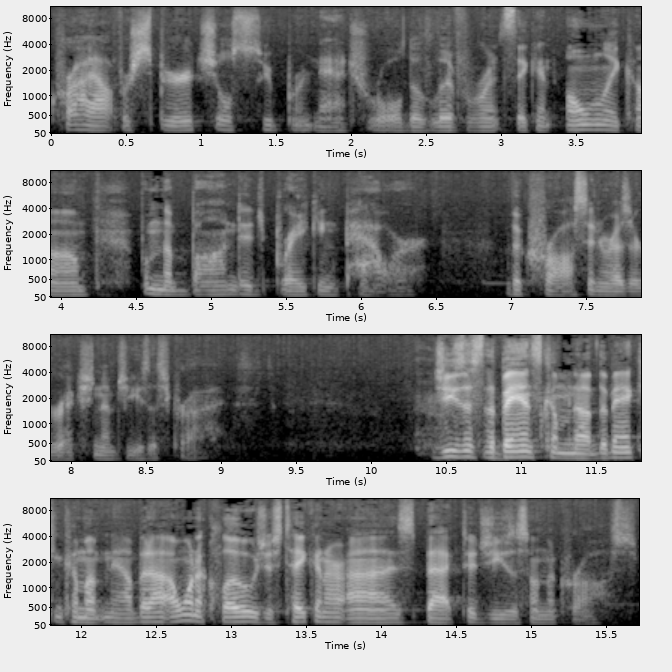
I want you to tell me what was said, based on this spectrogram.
cry out for spiritual, supernatural deliverance that can only come from the bondage breaking power the cross and resurrection of Jesus Christ. Jesus, the band's coming up. The band can come up now, but I, I want to close just taking our eyes back to Jesus on the cross.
